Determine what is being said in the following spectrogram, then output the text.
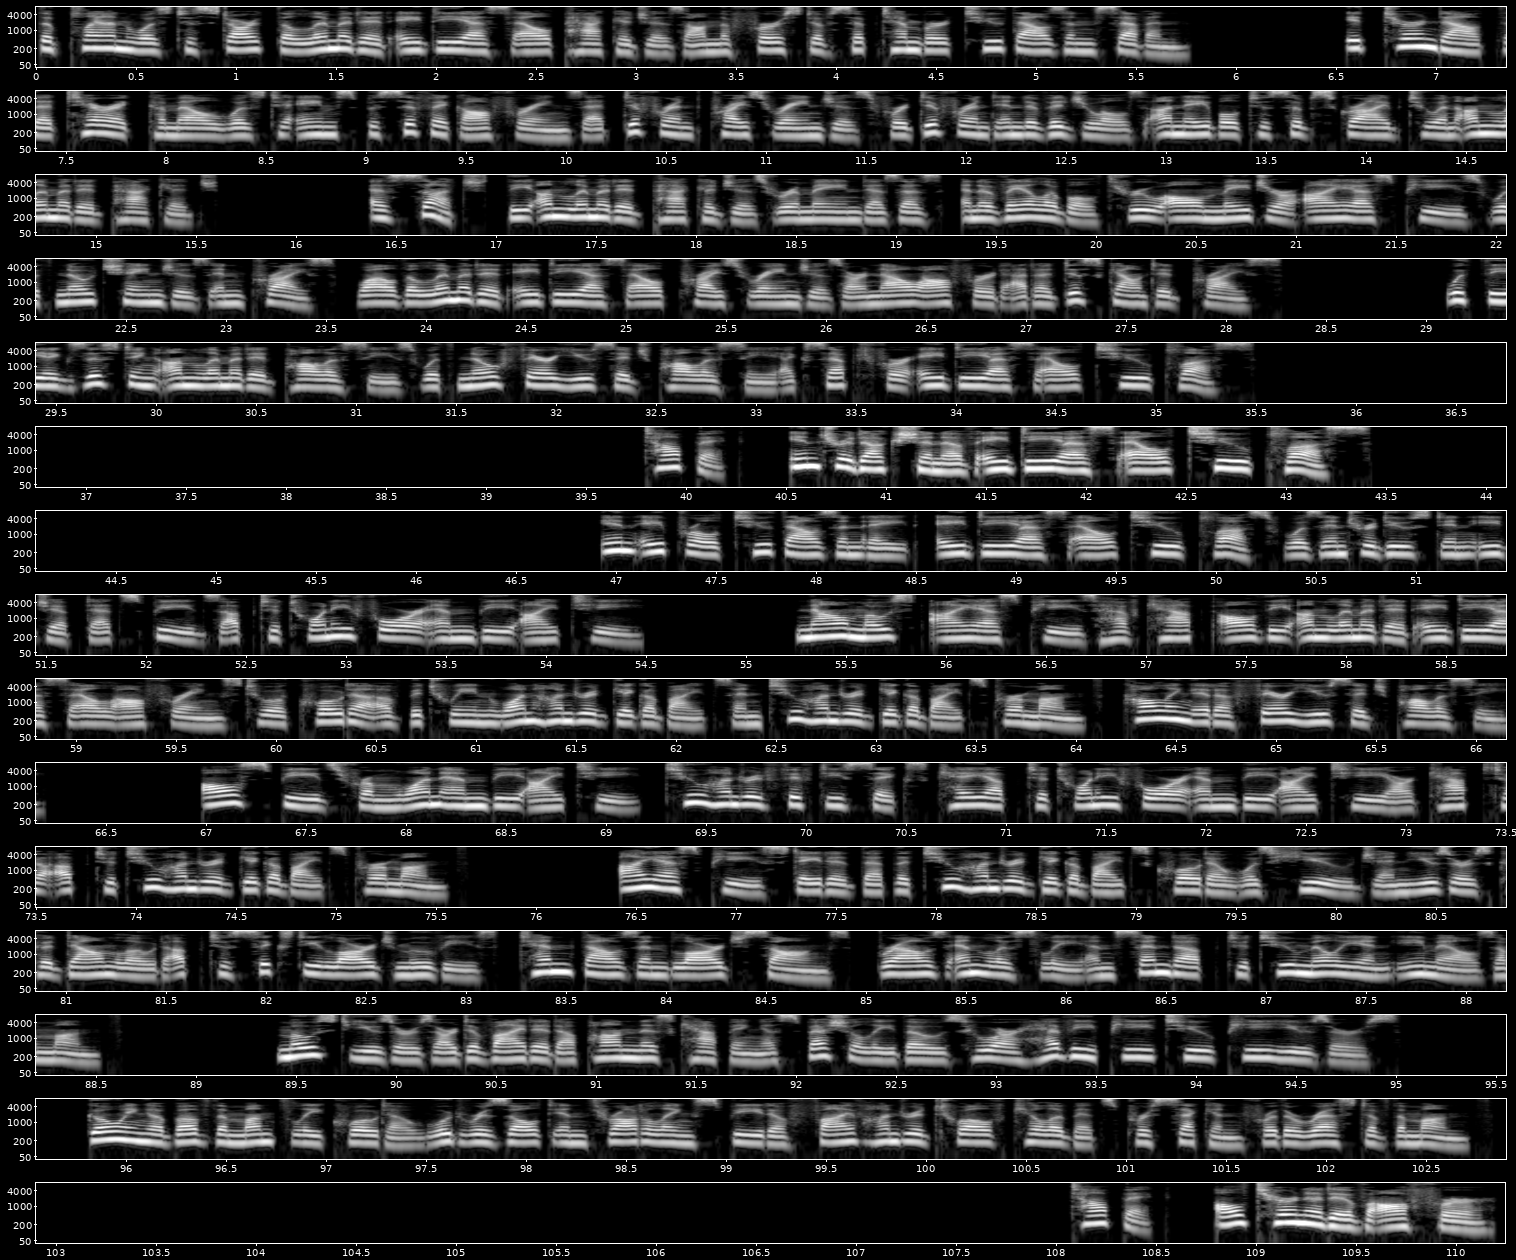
The plan was to start the limited ADSL packages on 1 September 2007. It turned out that Tarek Kamel was to aim specific offerings at different price ranges for different individuals unable to subscribe to an unlimited package. As such, the unlimited packages remained as is, and available through all major ISPs with no changes in price, while the limited ADSL price ranges are now offered at a discounted price. With the existing unlimited policies with no fair usage policy except for ADSL 2+. Topic: Introduction of ADSL2+. In April 2008, ADSL2 was introduced in Egypt at speeds up to 24 Mbit. Now most ISPs have capped all the unlimited ADSL offerings to a quota of between 100 GB and 200 GB per month, calling it a fair usage policy. All speeds from 1 mbit, 256k up to 24 mbit are capped to up to 200 GB per month. ISP stated that the 200 GB quota was huge and users could download up to 60 large movies, 10,000 large songs, browse endlessly and send up to 2 million emails a month. Most users are divided upon this capping especially those who are heavy P2P users. Going above the monthly quota would result in throttling speed of 512 kilobits per second for the rest of the month. Topic: Alternative offer.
